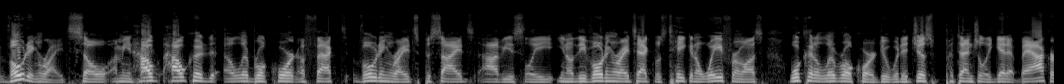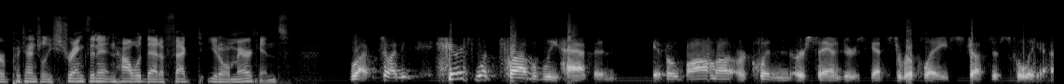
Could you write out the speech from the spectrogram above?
voting rights. So, I mean, how how could a liberal court affect voting rights besides obviously, you know, the Voting Rights Act was taken away from us. What could a liberal court do? Would it just potentially get it back or potentially strengthen it? And how would that affect you know Americans? Right. So, I mean, here's what probably happened if Obama or Clinton or Sanders gets to replace Justice Scalia.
